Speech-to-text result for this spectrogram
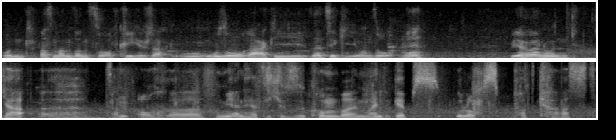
und was man sonst so auf Griechisch sagt. Uso, Raki, Tzatziki und so. Ne? Wir hören uns. Ja, äh, dann auch äh, von mir ein herzliches Willkommen beim Mindgaps Urlaubspodcast,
